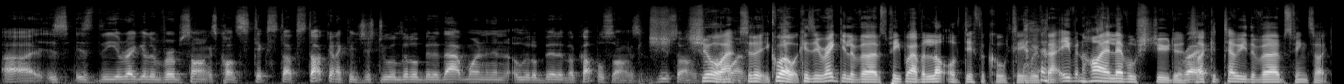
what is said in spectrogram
uh, is is the irregular verb song. It's called "Stick, Stuck, Stuck," and I could just do a little bit of that one, and then a little bit of a couple songs, a few songs. Sure, absolutely. Well, because irregular verbs, people have a lot of difficulty with that. Even higher level students, I could tell you the verbs, things like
